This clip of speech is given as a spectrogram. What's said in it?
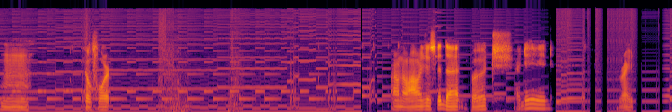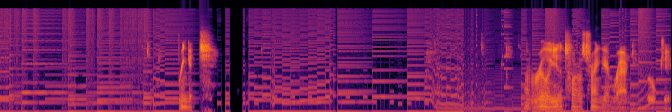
Hmm. Go for it. I don't know how I just did that, but I did. Right. Bring it. Not really, that's why I was trying to get around you. Okay.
